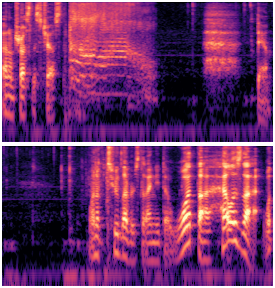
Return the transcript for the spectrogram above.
I don't trust this chest. One of two levers that I need to... What the hell is that? What,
